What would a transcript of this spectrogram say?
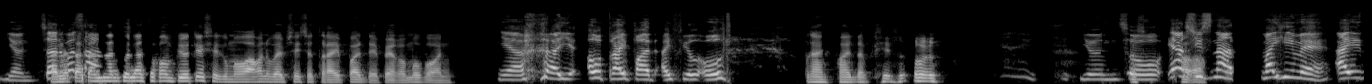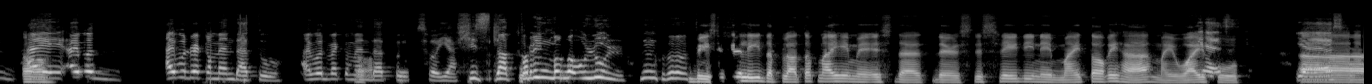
yun. So, basta, natatandaan ko lang sa computer kasi gumawa ako ng website sa tripod eh, pero move on. Yeah. Oh, tripod. I feel old. Tripod appeal all. Yun. So, yeah, she's not. My hime. I. I I would I would recommend that too. I would recommend that too. So, yeah, she's not pa rin mga ulul. Basically, the plot of My Hime is that there's this lady named Mai Tokiha, my waifu, yes. uh,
